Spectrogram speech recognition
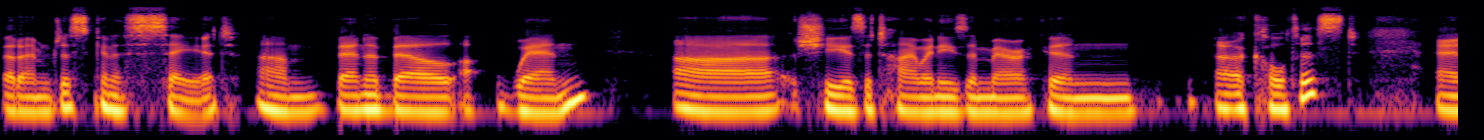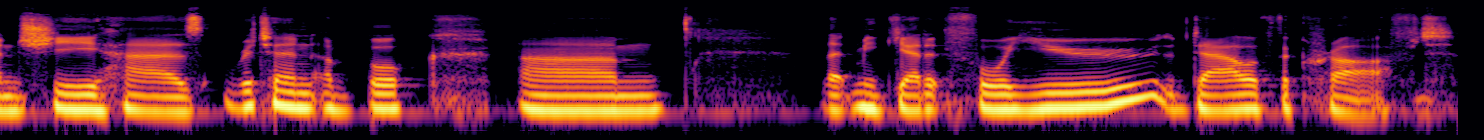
but I'm just going to say it. Um, Benebell Wen. Uh, she is a Taiwanese American uh, occultist, and she has written a book. Um, let me get it for you the Tao of the Craft.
